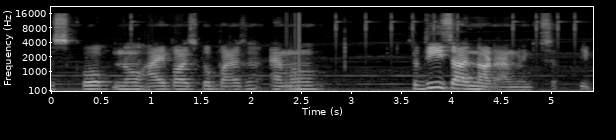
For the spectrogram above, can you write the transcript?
Scope, no high power scope, bios, ammo. So these are not ammo. So keep,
